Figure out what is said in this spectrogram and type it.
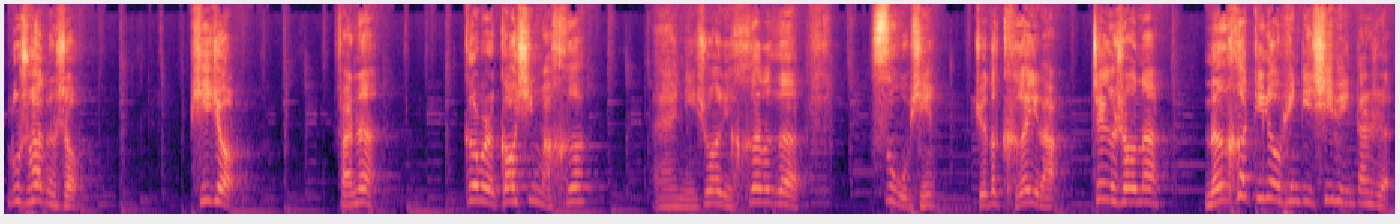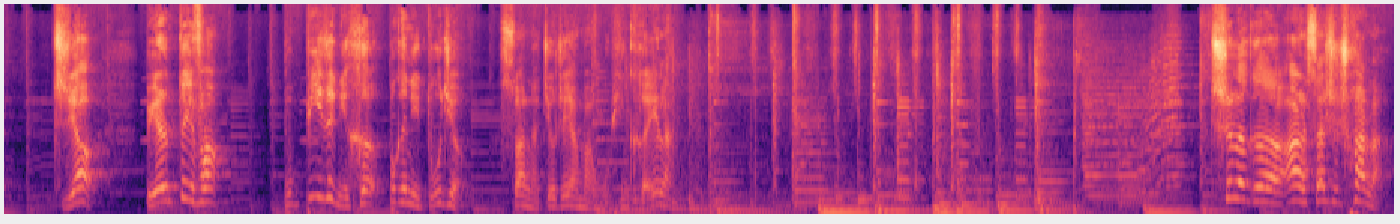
撸串的时候，啤酒，反正哥们儿高兴嘛喝，哎，你说你喝了个四五瓶，觉得可以了。这个时候呢，能喝第六瓶、第七瓶，但是只要别人对方不逼着你喝，不跟你赌酒，算了，就这样吧，五瓶可以了。吃了个二三十串了，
